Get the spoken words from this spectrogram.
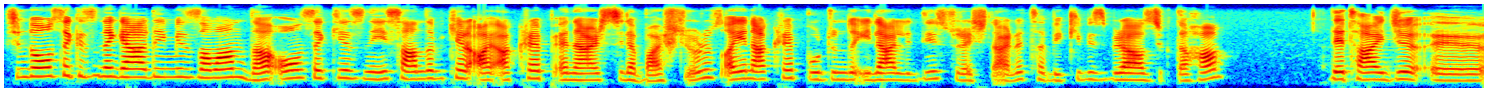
Şimdi 18'ine geldiğimiz zaman da 18 Nisan'da bir kere Ay Akrep enerjisiyle başlıyoruz. Ayın Akrep burcunda ilerlediği süreçlerde tabii ki biz birazcık daha detaycı e,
